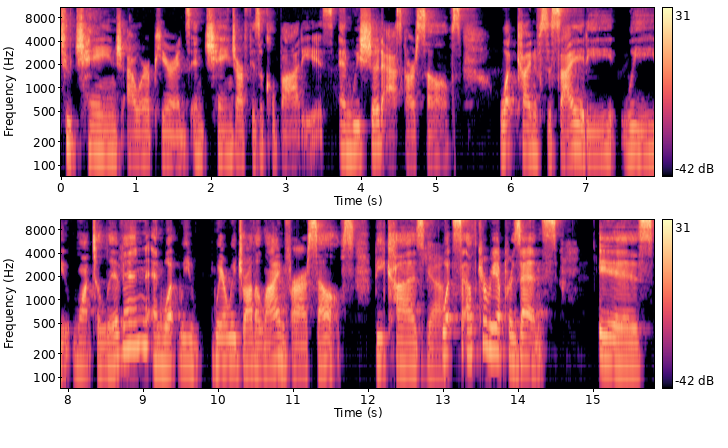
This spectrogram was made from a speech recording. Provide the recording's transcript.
to change our appearance and change our physical bodies. And we should ask ourselves what kind of society we want to live in and what we where we draw the line for ourselves because yeah. what South Korea presents is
